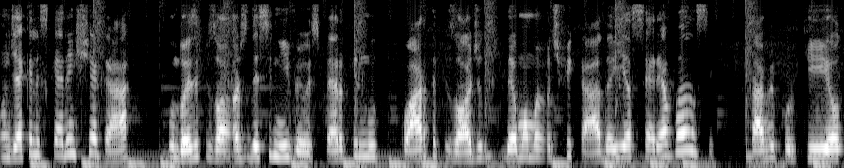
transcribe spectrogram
onde é que eles querem chegar com dois episódios desse nível. Eu espero que no quarto episódio dê uma modificada e a série avance, sabe? Porque eu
